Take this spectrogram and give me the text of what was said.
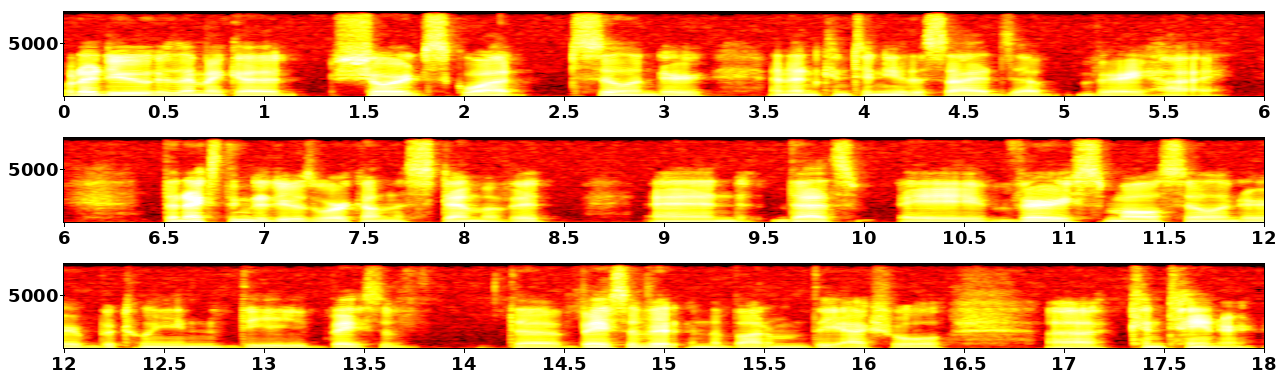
what I do is I make a short squat cylinder and then continue the sides up very high. The next thing to do is work on the stem of it and that's a very small cylinder between the base of the base of it and the bottom of the actual uh, container.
